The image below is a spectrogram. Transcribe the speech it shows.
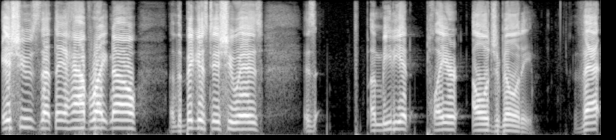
issues that they have right now. And the biggest issue is is immediate player eligibility. That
